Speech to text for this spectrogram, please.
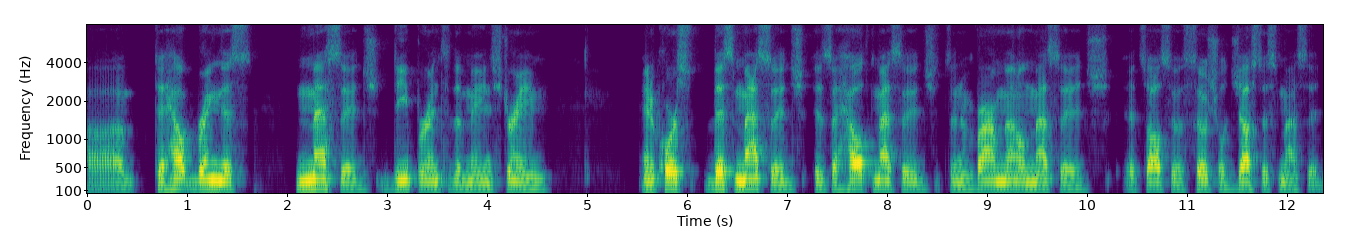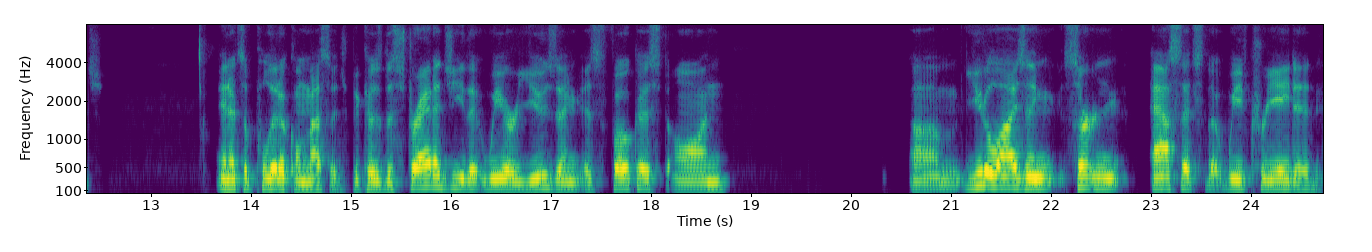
uh, to help bring this message deeper into the mainstream. And of course, this message is a health message, it's an environmental message, it's also a social justice message and it's a political message because the strategy that we are using is focused on um, utilizing certain assets that we've created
